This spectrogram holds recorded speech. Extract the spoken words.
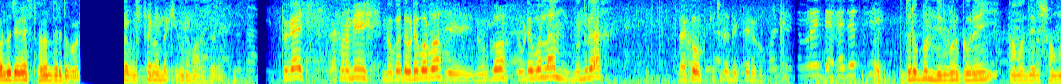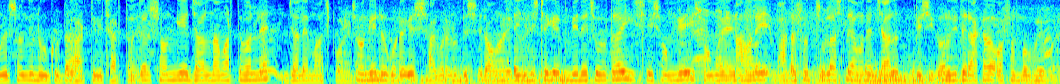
অন্য জায়গায় স্থানান্তরিত করে। বুঝতে পারব আমরা কি করে মাছ ধরে। তো গাইস এখন আমি নৌকাতে উঠে পড়ব। নৌকো উঠে পড়লাম। বন্ধুরা দেখো কিছুটা দেখতে এরকম। উপর নির্ভর করেই আমাদের সময়ের সঙ্গে নৌকোটা ঘাট থেকে ছাড়তে হয়। ওদের সঙ্গে জাল না মারতে পারলে জালে মাছ পড়ে সঙ্গে নৌকোটাকে সাগরের উদ্দেশ্যে রওনা এই জিনিসটাকে মেনে চলতে হয় সেই সঙ্গেই সময়ে না হলে ভাটা স্রোত চলে আসলে আমাদের জাল বেশি করে নদীতে রাখা অসম্ভব হয়ে পড়ে।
